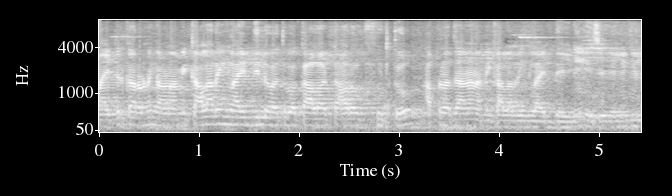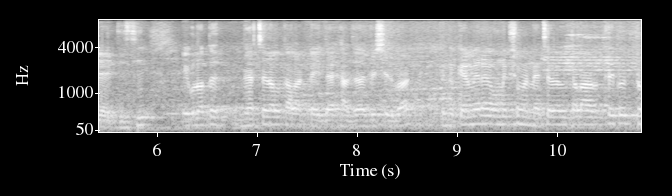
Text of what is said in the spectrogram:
লাইটের কারণে, কারণ আমি কালারিং লাইট দিলে হয়তো বা কালারটা আরও ফুটতো। আপনারা জানেন আমি কালারিং লাইট দিইনি, এই যে এলইডি লাইট দিছি। এগুলোতে ন্যাচারাল কালারটাই দেখা যায় বেশিরভাগ। কিন্তু ক্যামেরায় অনেক সময় ন্যাচারাল কালার থেকে একটু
